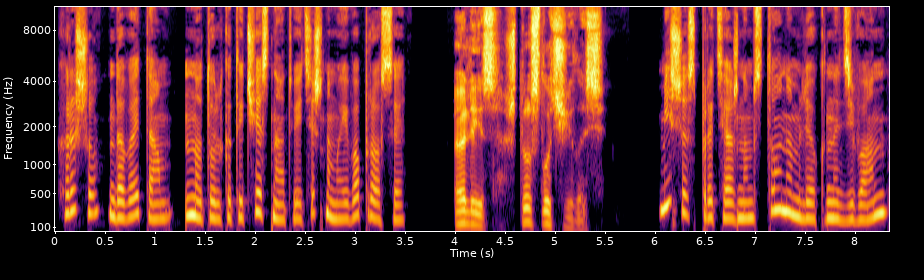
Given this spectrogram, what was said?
«Хорошо, давай там, но только ты честно ответишь на мои вопросы». «Алис, что случилось?» Миша с протяжным стоном лег на диван,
